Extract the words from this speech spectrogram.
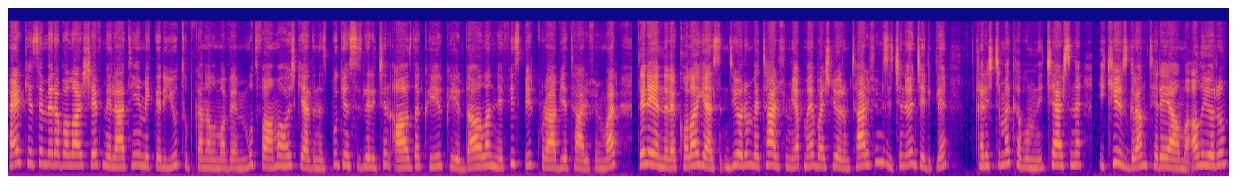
Herkese merhabalar. Şef Melahat'in Yemekleri YouTube kanalıma ve mutfağıma hoş geldiniz. Bugün sizler için ağızda kıyır kıyır dağılan nefis bir kurabiye tarifim var. Deneyenlere kolay gelsin diyorum ve tarifimi yapmaya başlıyorum. Tarifimiz için öncelikle karıştırma kabımın içerisine 200 gram tereyağımı alıyorum.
